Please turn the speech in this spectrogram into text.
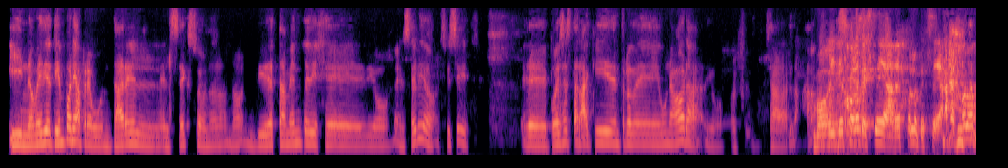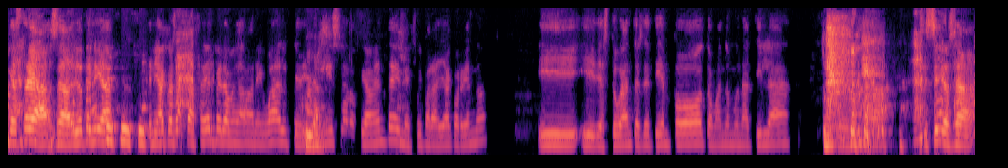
y no me dio tiempo ni a preguntar el, el sexo, ¿no? ¿no? Directamente dije, digo, ¿en serio? Sí, sí. Eh, ¿Puedes estar aquí dentro de una hora? Digo, pues, o sea, Voy, dejo lo que sea, dejo lo que sea. Dejo lo que sea, o sea, yo tenía, tenía cosas que hacer, pero me daban igual, pedí permiso, lógicamente, y me fui para allá corriendo y, estuve antes de tiempo tomándome una tila. sí, sí, o sea,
